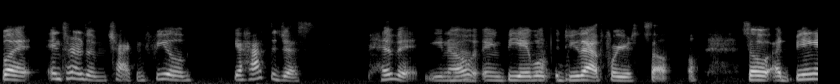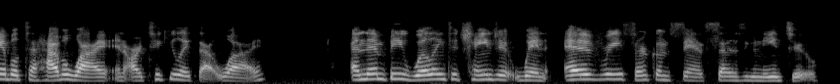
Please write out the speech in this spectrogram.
But in terms of track and field, you have to just pivot, you know, yeah. and be able to do that for yourself. So uh, being able to have a why and articulate that why and then be willing to change it when every circumstance says you need to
